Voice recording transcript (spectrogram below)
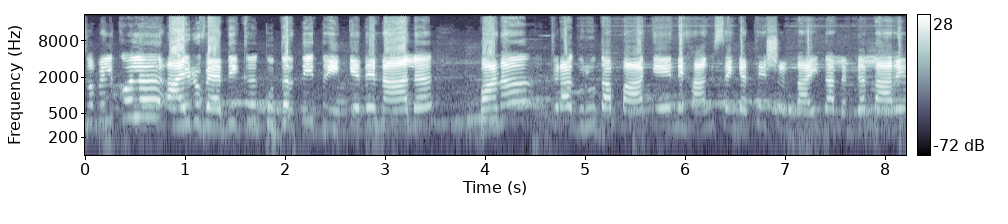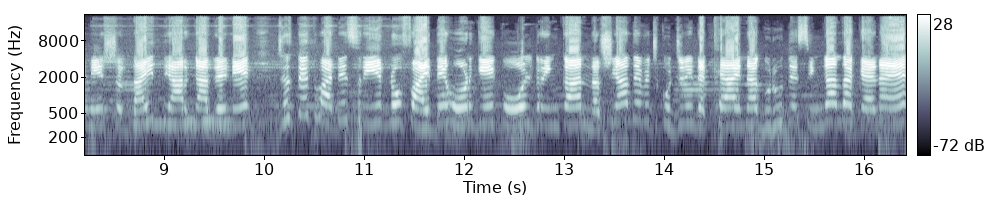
ਸੋ ਬਿਲਕੁਲ ਆਯੁਰਵੈਦਿਕ ਕੁਦਰਤੀ ਤਰੀਕੇ ਦੇ ਨਾਲ ਬਾਣਾ ਜਿਹੜਾ ਗੁਰੂ ਦਾ ਪਾ ਕੇ ਨਿਹੰਗ ਸਿੰਘ ਇੱਥੇ ਸ਼ਰਦਾਈ ਦਾ ਲੰਗਰ ਲਾ ਰਹੇ ਨੇ ਸ਼ਰਦਾਈ ਤਿਆਰ ਕਰ ਰਹੇ ਨੇ, ਜਿਸ ਤੇ ਤੁਹਾਡੇ ਸਰੀਰ ਨੂੰ ਫਾਇਦੇ ਹੋਣਗੇ। ਕੋਲਡ ਡਰਿੰਕਾਂ, ਨਸ਼ਿਆਂ ਦੇ ਵਿੱਚ ਕੁਝ ਨਹੀਂ ਰੱਖਿਆ। ਇਹਨਾਂ ਗੁਰੂ ਦੇ ਸਿੰਘਾਂ ਦਾ ਕਹਿਣਾ ਹੈ,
